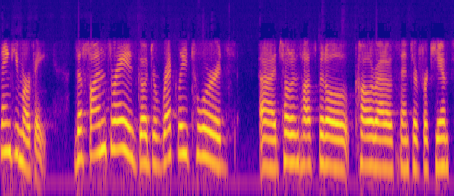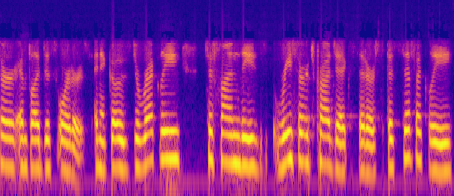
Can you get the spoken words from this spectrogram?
thank you, Murphy. The funds raised go directly towards uh, Children's Hospital Colorado Center for Cancer and Blood Disorders, and it goes directly to fund these research projects that are specifically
